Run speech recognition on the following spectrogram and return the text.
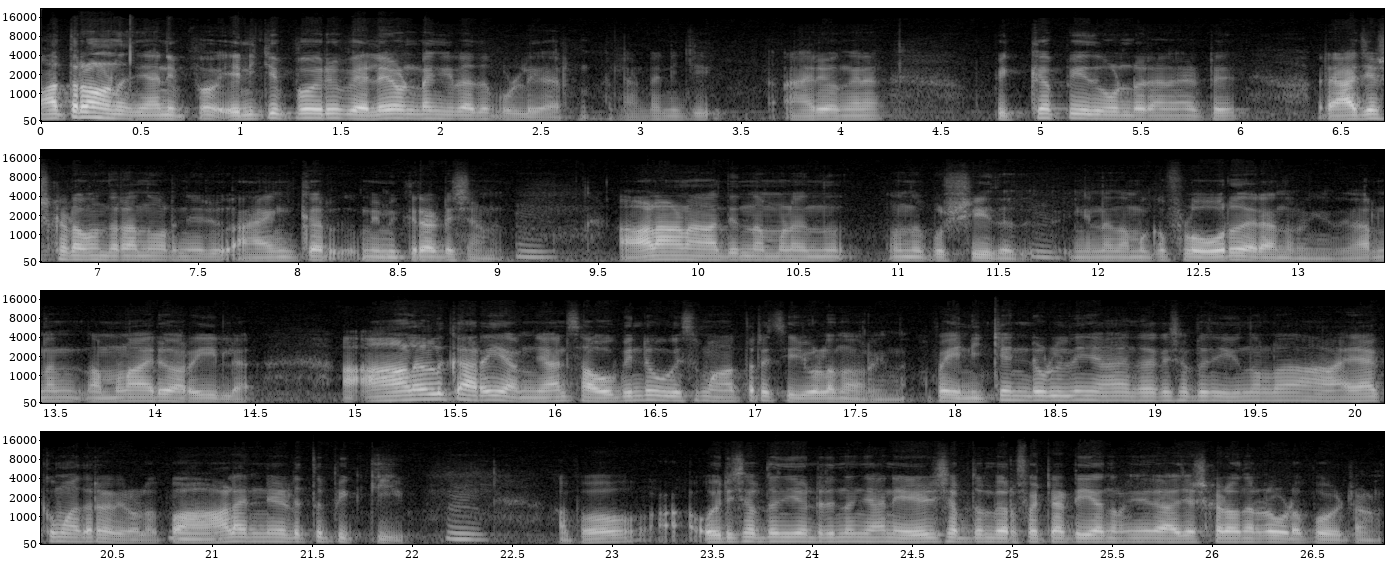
മാത്രമാണ് ഞാനിപ്പോൾ എനിക്കിപ്പോൾ ഒരു വിലയുണ്ടെങ്കിൽ അത് പുള്ളിക്കാരൻ അല്ലാണ്ട് എനിക്ക് ആരും അങ്ങനെ പിക്കപ്പ് ചെയ്ത് കൊണ്ടുവരാനായിട്ട് രാജേഷ് കടവന്തറ എന്ന് പറഞ്ഞൊരു ആങ്കർ മിമിക്രാട്ടിഷാണ് ആളാണ് ആദ്യം നമ്മളെന്ന് ഒന്ന് പുഷ് ചെയ്തത്. ഇങ്ങനെ നമുക്ക് ഫ്ലോർ തരാൻ തുടങ്ങിയത്. കാരണം നമ്മളാരും അറിയില്ല. ആളുകൾക്ക് അറിയാം ഞാൻ സൗബിന്റെ വോയിസ് മാത്രമേ ചെയ്യുള്ളൂ എന്ന് പറയുന്നത്. അപ്പോൾ എനിക്ക് എന്റെ ഉള്ളിൽ ഞാൻ എന്തൊക്കെ ശബ്ദം ചെയ്യുന്നുള്ള അയാൾക്ക് മാത്രമേ അറിയുള്ളൂ. അപ്പോൾ ആൾ എന്നെ എടുത്ത് പിക്ക് ചെയ്യും. അപ്പോൾ ഒരു ശബ്ദം ചെയ്തുകൊണ്ടിരുന്ന ഞാൻ ഏഴ് ശബ്ദം പെർഫെക്റ്റ് ആയിട്ട് ചെയ്യാൻ തുടങ്ങി രാജേഷ് കടവന്നയുടെ കൂടെ പോയിട്ടാണ്.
